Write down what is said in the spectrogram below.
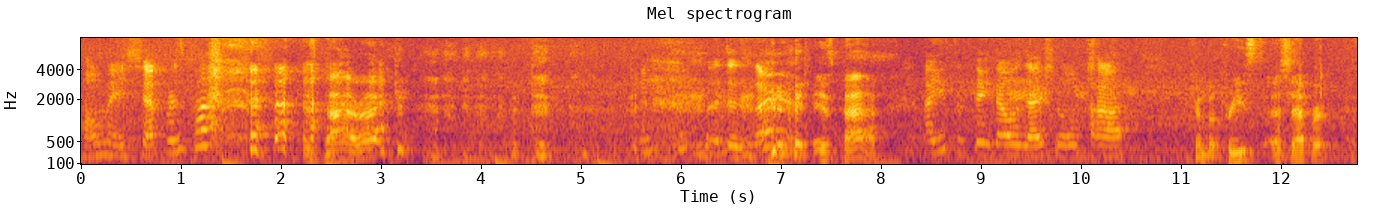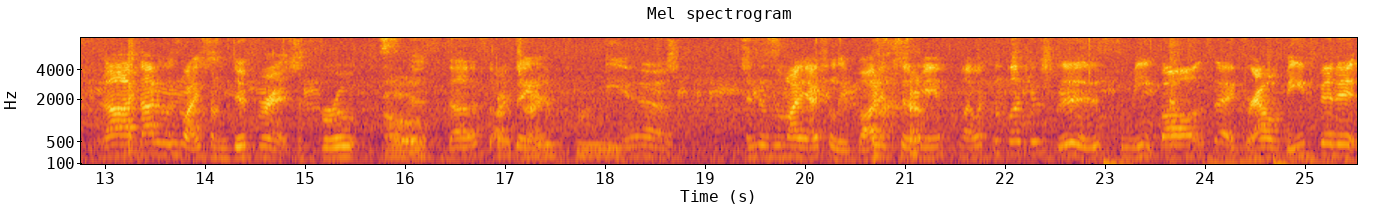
Homemade shepherd's pie. It's pie, right? But dessert. it's pie. I used to think that was actual pie. From a priest, a shepherd. No, I thought it was like some different fruits Oh. and stuff. So I think, fruit. yeah. And then somebody actually bought it to me. I'm like, what the fuck is this? Meatballs, that ground beef in it,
